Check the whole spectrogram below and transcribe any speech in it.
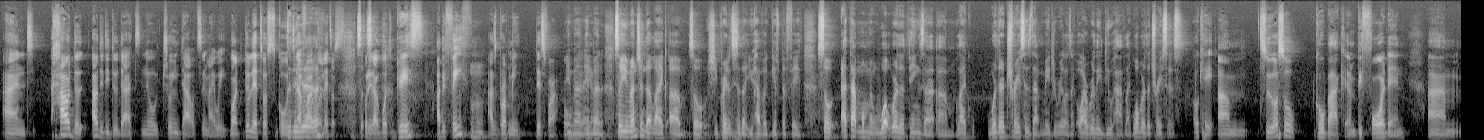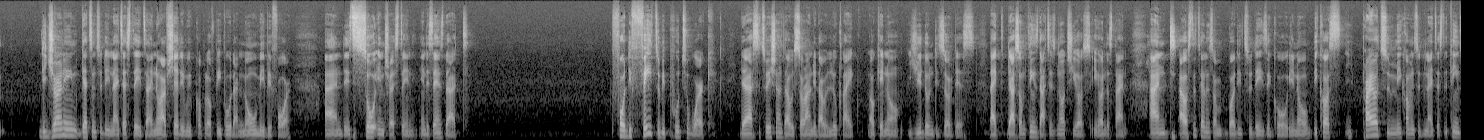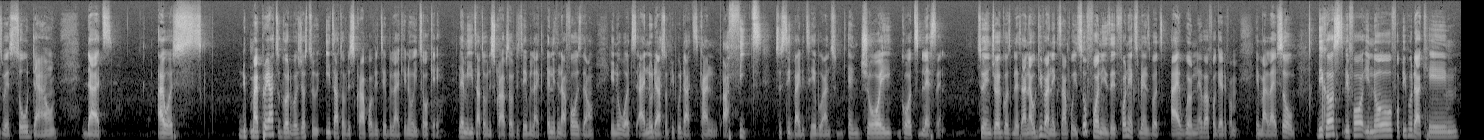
And how do how did he do that? You know, throwing doubts in my way. But don't let us go did that he, far. But let us so, put it out. But grace, I be faith, mm-hmm. has brought me this far. Amen. Amen. So you mentioned that, like, um, so she prayed and she said that you have a gift of faith. So at that moment, what were the things that, um, like, were there traces that made you realize, like, oh, I really do have? Like, what were the traces? Okay. Um, to also go back um, before then, um, the journey getting to the United States, I know I've shared it with a couple of people that know me before. And it's so interesting in the sense that for the faith to be put to work, there are situations that will surround you that will look like, okay, no, you don't deserve this. Like there are some things that is not yours, you understand? And I was still telling somebody two days ago, you know, because prior to me coming to the United States, the things were so down that I was my prayer to God was just to eat out of the scrap of the table, like, you know, it's okay. Let me eat out of the scraps of the table, like anything that falls down. You know what? I know there are some people that can are fit to sit by the table and to enjoy God's blessing. To enjoy God's blessing. And I will give an example. It's so funny, it's a funny experience, but I will never forget it from in my life. So because before, you know, for people that came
